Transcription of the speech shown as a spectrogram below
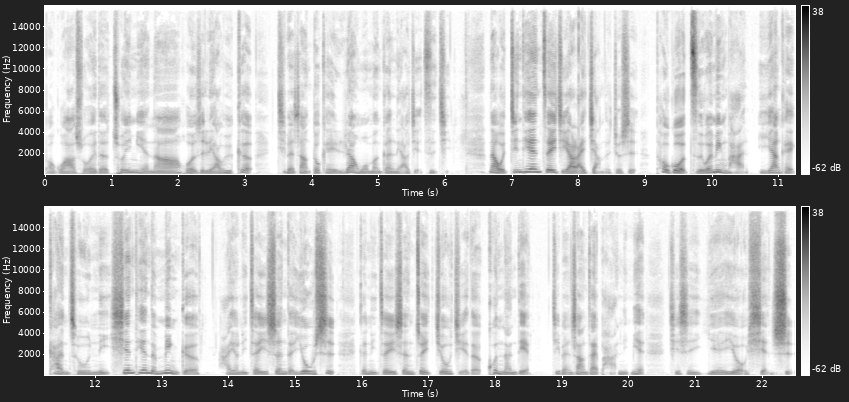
包括所谓的催眠啊，或者是疗愈课，基本上都可以让我们更了解自己。那我今天这一集要来讲的就是。透过紫微命盘，一样可以看出你先天的命格，还有你这一生的优势，跟你这一生最纠结的困难点，基本上在盘里面其实也有显示。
